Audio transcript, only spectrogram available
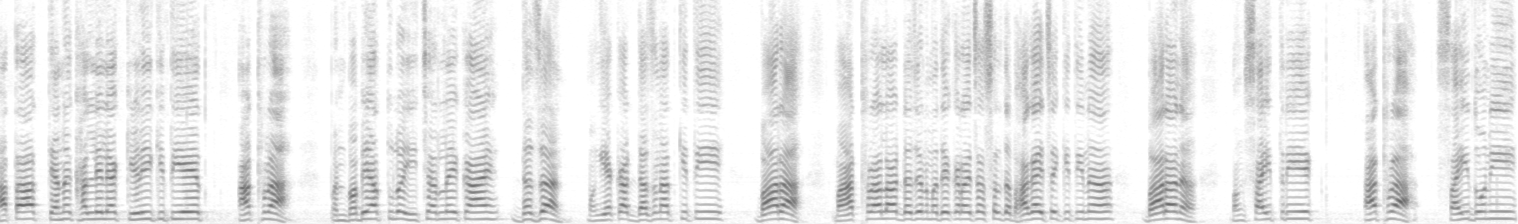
आता त्यानं खाल्लेल्या केळी किती आहेत? अठरा. पण बब्या तुला विचारलंय काय? डझन. मग एका डझनात किती? बारा. मग अठराला डझनमध्ये करायचं असेल तर भागायचं कितीनं? बारानं. मग साहित्रिक अठरा. साई दोन्ही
